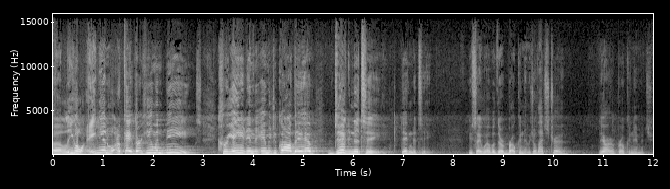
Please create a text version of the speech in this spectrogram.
a legal alien, okay, they're human beings created in the image of God. They have dignity. Dignity. You say, well, but they're a broken image. Well, that's true. They are a broken image.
